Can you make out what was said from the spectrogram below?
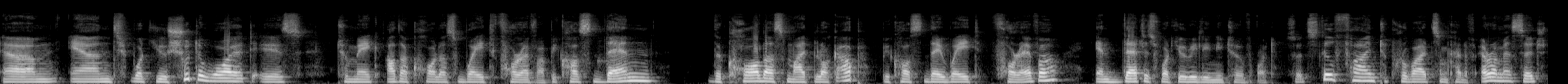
Um, and what you should avoid is to make other callers wait forever because then the callers might lock up because they wait forever and that is what you really need to avoid. So it's still fine to provide some kind of error message.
